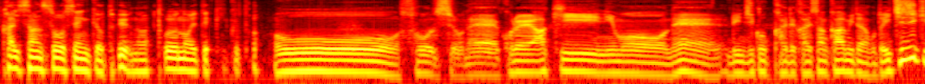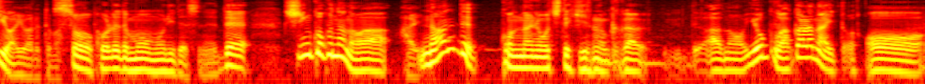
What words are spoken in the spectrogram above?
解散総選挙というのは遠のいて聞くと。おそうですよね。これ、秋にもね、臨時国会で解散かみたいなこと、一時期は言われてます。そう、これでもう無理ですね。で、深刻なのは、はい、なんでこんなに落ちてきてるのかが、あのよくわからないとお、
